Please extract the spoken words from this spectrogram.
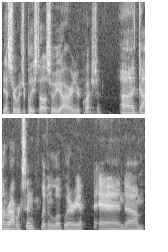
Yes, sir. Would you please tell us who you are and your question? Uh, Don Robertson, live in the local area, and um,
